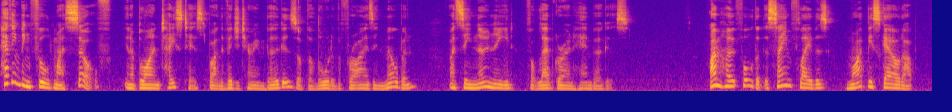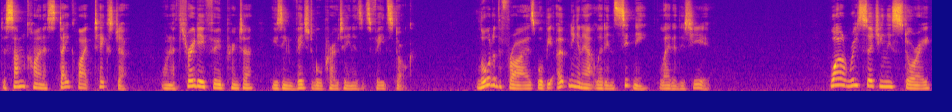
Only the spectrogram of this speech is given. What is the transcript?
Having been fooled myself, in a blind taste test by the vegetarian burgers of the Lord of the Fries in Melbourne, I see no need for lab grown hamburgers. I'm hopeful that the same flavours might be scaled up to some kind of steak like texture on a 3D food printer using vegetable protein as its feedstock. Lord of the Fries will be opening an outlet in Sydney later this year. While researching this story,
